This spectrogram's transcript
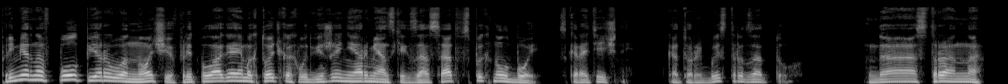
Примерно в пол первого ночи в предполагаемых точках выдвижения армянских засад вспыхнул бой, скоротечный, который быстро затух. Да, странно,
